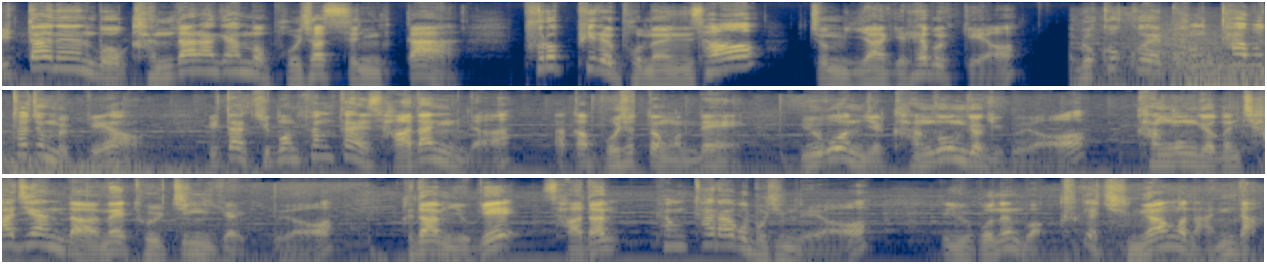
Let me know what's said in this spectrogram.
일단은 뭐 간단하게 한번 보셨으니까 프로필을 보면서 좀 이야기를 해볼게요. 로코코의 평타부터 좀 볼게요. 일단 기본 평타는 4단입니다. 아까 보셨던 건데 요건 이제 강공격이고요. 강공격은 차지한 다음에 돌진기가 있고요. 그 다음 요게 4단 평타라고 보시면 돼요. 요거는 뭐 크게 중요한 건 아니다.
